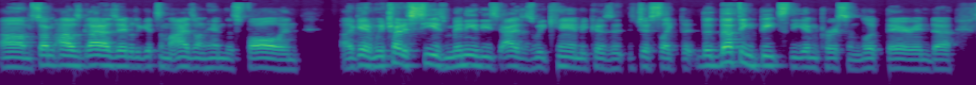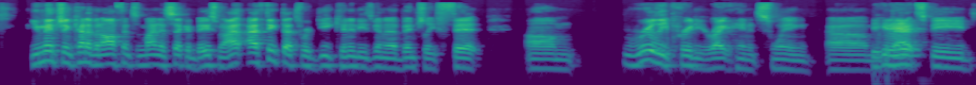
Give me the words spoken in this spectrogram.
Um, so I'm, I was glad I was able to get some eyes on him this fall, and again, we try to see as many of these guys as we can because it's just like the, the nothing beats the in person look there, and uh, you mentioned kind of an offensive minded second baseman. I, I think that's where D Kennedy is going to eventually fit. Um, really pretty right handed swing. Um, he bat hit. speed,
